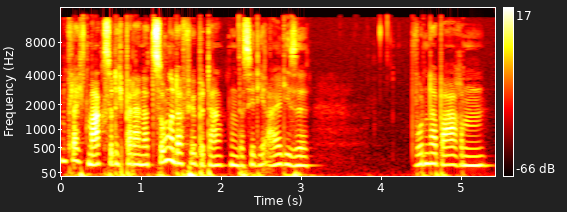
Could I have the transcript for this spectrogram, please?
Und vielleicht magst du dich bei deiner Zunge dafür bedanken, dass sie dir all diese wunderbaren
